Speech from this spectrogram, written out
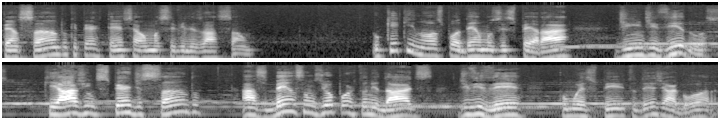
pensando que pertence a uma civilização. O que, que nós podemos esperar de indivíduos que agem desperdiçando as bênçãos e oportunidades de viver como espírito desde agora?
